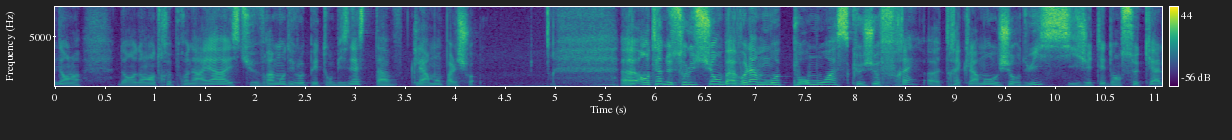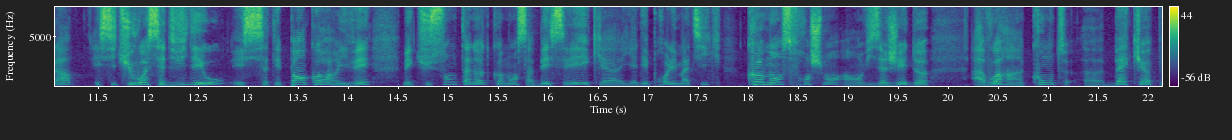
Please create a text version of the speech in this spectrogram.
dans l'entrepreneuriat et si tu veux vraiment développer ton business, tu n'as clairement pas le choix. Euh, en termes de solutions, bah voilà, moi pour moi, ce que je ferais euh, très clairement aujourd'hui, si j'étais dans ce cas-là, et si tu vois cette vidéo, et si ça t'est pas encore arrivé, mais que tu sens que ta note commence à baisser et qu'il y, a des problématiques, commence franchement à envisager de avoir un compte euh, backup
